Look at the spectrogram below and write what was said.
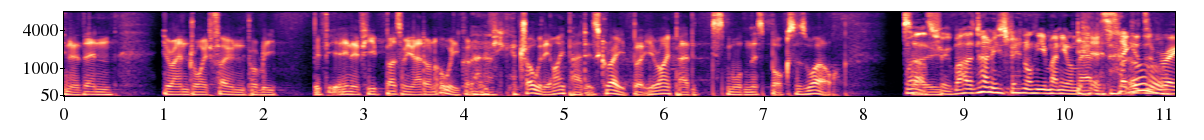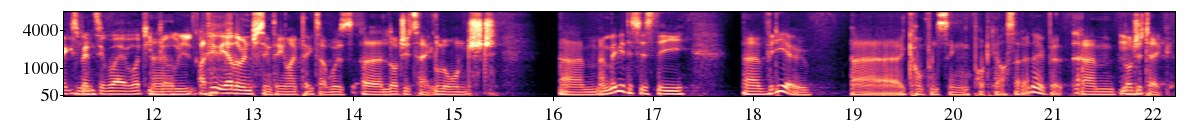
you know, then your Android phone probably. If you, and if you, by the time you add on, oh, you've got Uh-huh. if you can control with the iPad, it's great. But your iPad is more than this box as well. well, that's So, true. By the time you spend all your money on that, Yeah, it's like it's a oh, very expensive way of watching um, television. I think the other interesting thing I picked up was uh, Logitech launched, um, and maybe this is the uh, video uh, conferencing podcast. I don't know, but um, Mhm. Logitech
